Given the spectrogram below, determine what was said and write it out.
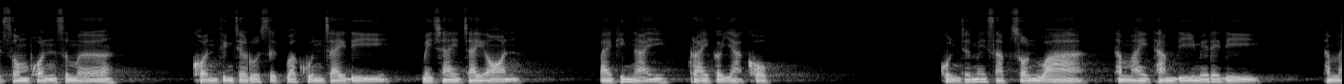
ตุสมผลเสมอ คนถึงจะรู้สึกว่าคุณใจดี ไม่ใช่ใจอ่อน ไปที่ไหนใครก็อยากคบ คุณจะไม่สับสนว่าทำไมทำดีไม่ได้ดีทำไม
